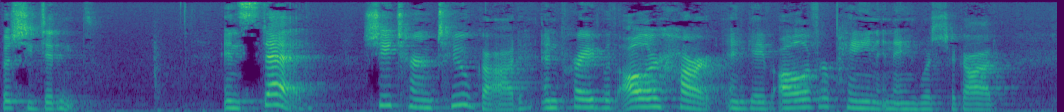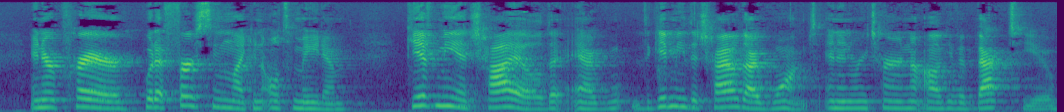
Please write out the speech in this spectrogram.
But she didn't. Instead, she turned to God and prayed with all her heart and gave all of her pain and anguish to God. In her prayer, what at first seemed like an ultimatum give me a child, uh, give me the child I want, and in return I'll give it back to you,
